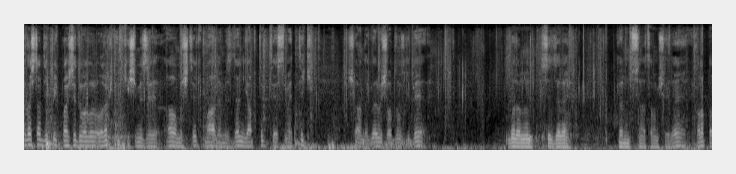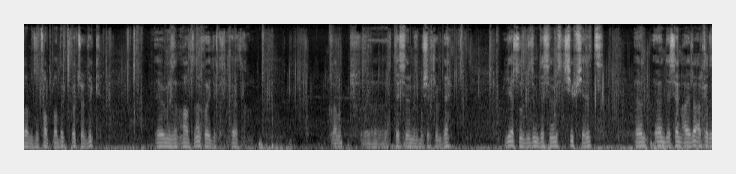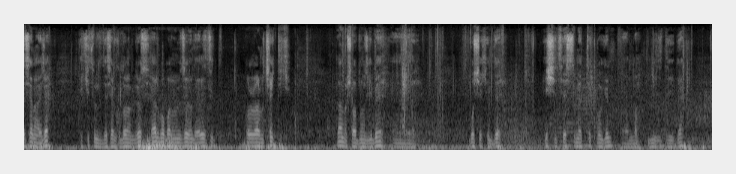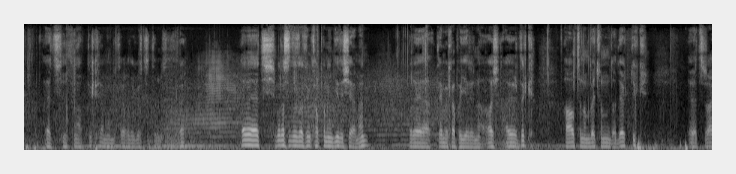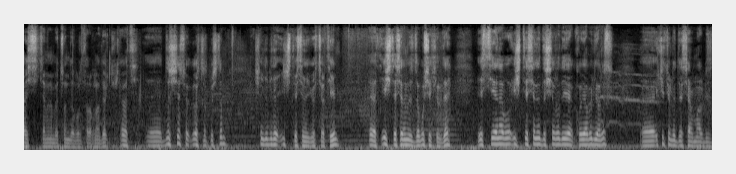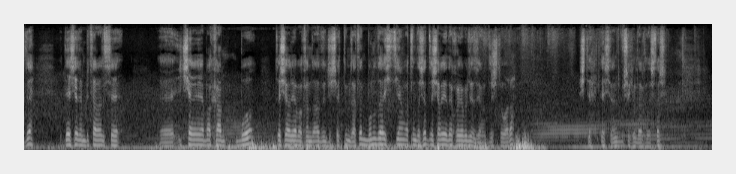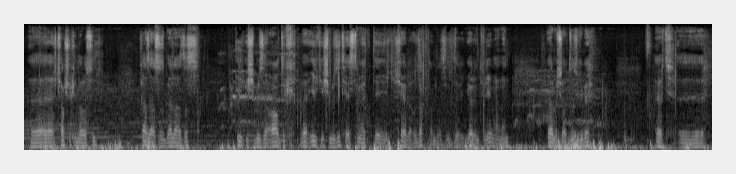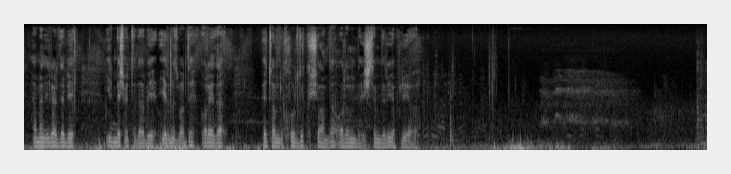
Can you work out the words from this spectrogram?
arkadaşlar Dikmek Bahçe Duvarları olarak ilk işimizi almıştık. Mahallemizden yaptık, teslim ettik. Şu anda görmüş olduğunuz gibi buranın sizlere görüntüsünü atalım şöyle. Kalıplarımızı topladık, götürdük. Evimizin altına koyduk. Evet. Kalıp e, desenimiz bu şekilde. Biliyorsunuz bizim desenimiz çift şerit. Ön, ön desen ayrı, arka desen ayrı. İki türlü desen kullanabiliyoruz. Her babanın üzerinde elektrik borularını çektik. Görmüş olduğunuz gibi e, bu şekilde işi teslim ettik bugün. Allah izniyle. Evet ne yaptık? Hemen bu tarafa da gösterelim sizlere. Evet burası da zaten kapının girişi hemen. Buraya demir kapı yerini ayırdık. Altının betonunu da döktük. Evet ray sisteminin betonunu da bu tarafına döktük. Evet e, dışı göstermiştim. Şimdi bir de iç deseni göstereyim. Evet iç desenimiz de bu şekilde. İsteyene bu iç deseni dışarı diye koyabiliyoruz. E, iki türlü desen var bizde. Desenin bir tanesi e, içeriye bakan bu. Dışarıya bakan da az önce çektim zaten. Bunu da isteyen vatandaşa dışarıya da koyabiliriz yani dış duvara. İşte desenimiz bu şekilde arkadaşlar. Ee, çok şükürler olsun. Kazasız belasız ilk işimizi aldık ve ilk işimizi teslim ettik. Şöyle uzaktan da sizlere görüntüleyeyim hemen. Görmüş olduğunuz gibi. Evet. e, hemen ileride bir 25 metre daha bir yerimiz vardı. Oraya da betonlu kurduk. Şu anda oranın da işlemleri yapılıyor.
